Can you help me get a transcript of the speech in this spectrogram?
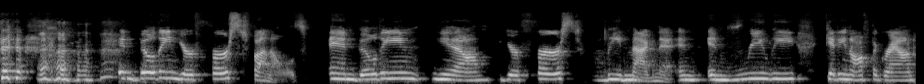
In building your first funnels and building you know your first lead magnet and and really getting off the ground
